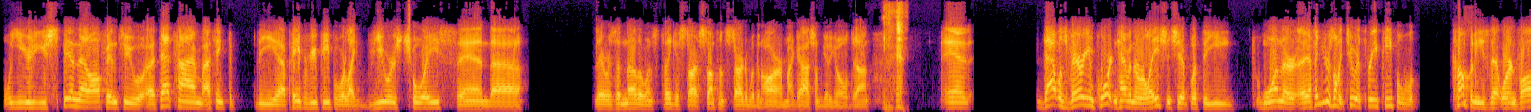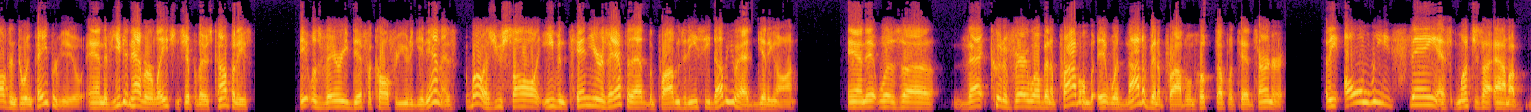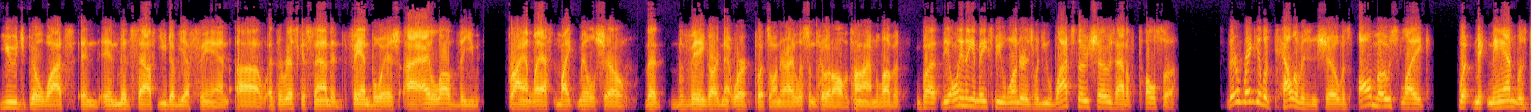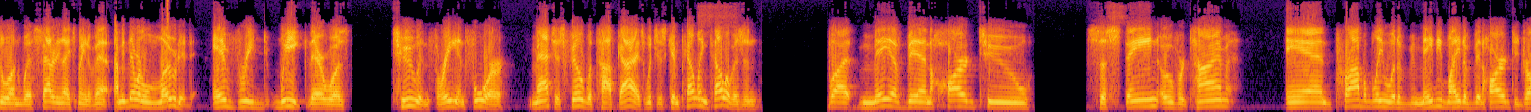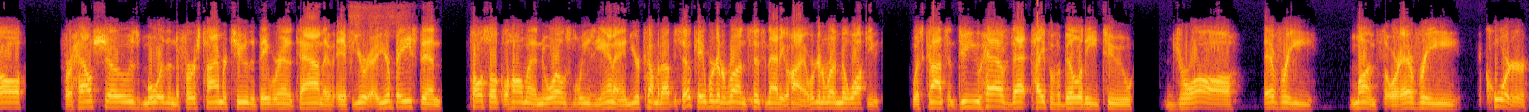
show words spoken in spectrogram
you you spin that off into at that time. I think the the uh, pay per view people were like viewers' choice, and uh, there was another one. I think it started something started with an R. My gosh, I'm getting old, John. and that was very important having a relationship with the one or I think there was only two or three people companies that were involved in doing pay per view. And if you didn't have a relationship with those companies, it was very difficult for you to get in. As well as you saw, even ten years after that, the problems that ECW had getting on, and it was uh, that could have very well been a problem, but it would not have been a problem hooked up with Ted Turner. The only thing, as much as I, I'm a huge Bill Watts and, and Mid South UWF fan, uh, at the risk of sounding fanboyish, I, I love the Brian Last Mike Mills show that the Vanguard Network puts on there. I listen to it all the time, love it. But the only thing that makes me wonder is when you watch those shows out of Tulsa, their regular television show was almost like what McMahon was doing with Saturday night's main event. I mean, they were loaded every week. There was two and three and four matches filled with top guys, which is compelling television, but may have been hard to sustain over time and probably would have been, maybe might have been hard to draw for house shows more than the first time or two that they were in a town. If, if you're you're based in Tulsa, Oklahoma, and New Orleans, Louisiana, and you're coming up and say, okay, we're going to run Cincinnati, Ohio, we're going to run Milwaukee, Wisconsin. Do you have that type of ability to draw every month or every quarter?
